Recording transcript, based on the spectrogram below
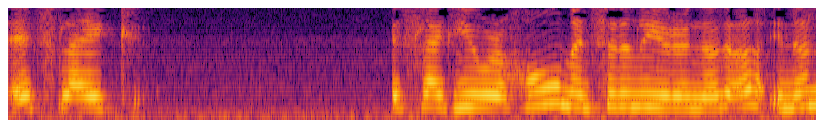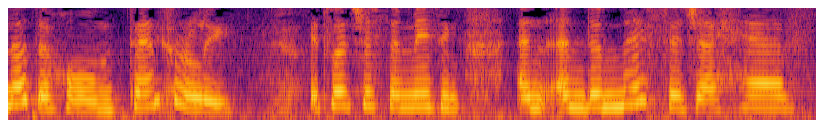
it's like it's like you were home and suddenly you're in another, in another home temporarily. Yes. Yes. It was just amazing. And, and the message I have,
